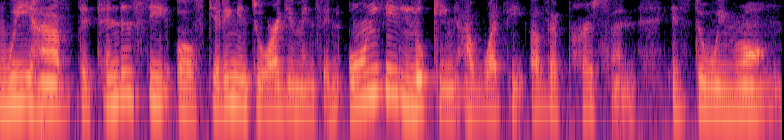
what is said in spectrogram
we have the tendency of getting into arguments and only looking at what the other person is doing wrong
